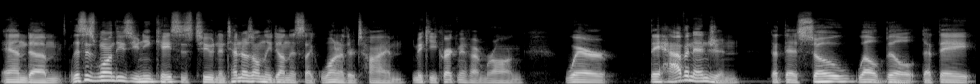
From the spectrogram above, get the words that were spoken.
And um, this is one of these unique cases too. Nintendo's only done this like one other time. Mickey, correct me if I'm wrong, where they have an engine that they're so well built that they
